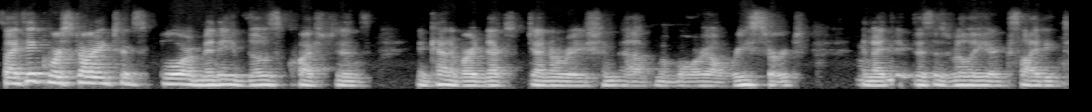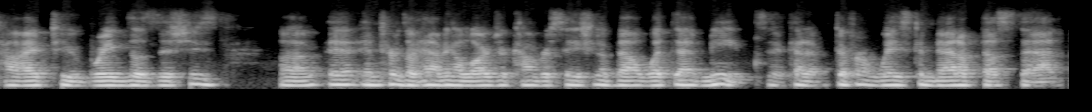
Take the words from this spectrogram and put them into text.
So I think we're starting to explore many of those questions in kind of our next generation of memorial research. And I think this is really an exciting time to bring those issues uh, in, in terms of having a larger conversation about what that means, and kind of different ways to manifest that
